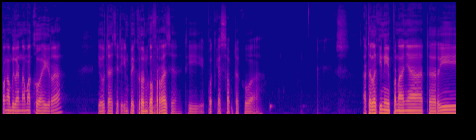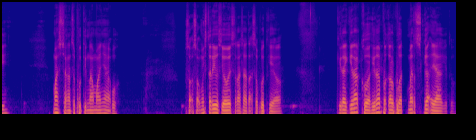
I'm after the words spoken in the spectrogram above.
pengambilan nama gua Hira ya udah jadiin background cover aja di podcast Sabda Gua. Ada lagi nih penanya dari Mas jangan sebutin namanya. Oh. Sok-sok misterius ya wis rasa tak sebut ya. Kira-kira Gua Hira bakal buat merch enggak ya gitu.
